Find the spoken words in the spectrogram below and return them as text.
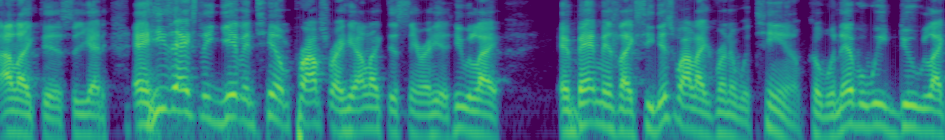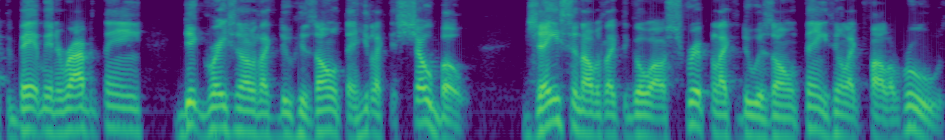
I like this. So you got and he's actually giving Tim props right here. I like this scene right here. He was like, and Batman's like, see, this is why I like running with Tim. Because whenever we do like the Batman and Robin thing, Dick Grayson always like do his own thing. He like to showboat. Jason always like to go out script and like to do his own things. He don't like to follow rules.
